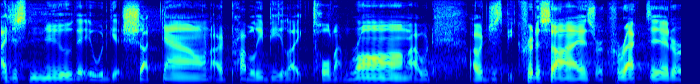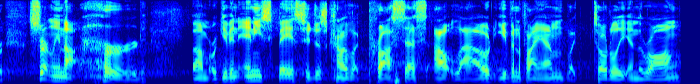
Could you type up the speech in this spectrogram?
I just knew that it would get shut down. I'd probably be like told I'm wrong. I would, I would just be criticized or corrected or certainly not heard. Um, or given any space to just kind of like process out loud, even if I am like totally in the wrong.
